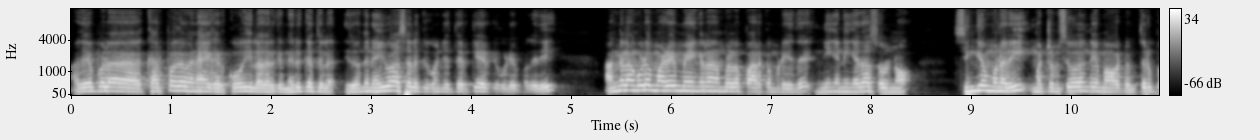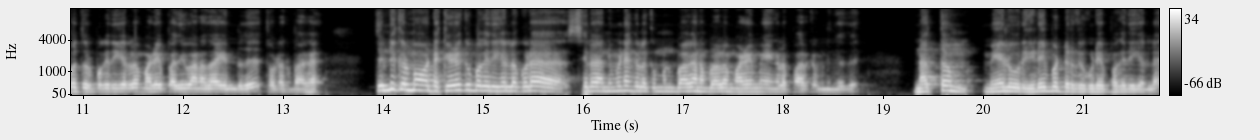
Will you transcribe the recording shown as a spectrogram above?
அதே போல் கற்பக விநாயகர் கோயில் அதற்கு நெருக்கத்தில் இது வந்து நெய்வாசலுக்கு கொஞ்சம் தெற்கே இருக்கக்கூடிய பகுதி. அங்கெல்லாம் கூட மழை மேகங்களை நம்மளால் பார்க்க முடியுது. நீங்கள் நீங்கள் தான் சொல்லணும். சிங்கமுனரி மற்றும் சிவகங்கை மாவட்டம் திருப்பத்தூர் பகுதிகளில் மழை பதிவானதா என்பது தொடர்பாக. திண்டுக்கல் மாவட்ட கிழக்கு பகுதிகளில் கூட சில நிமிடங்களுக்கு முன்பாக நம்மளால் மழை மேயங்களை பார்க்க முடிந்தது. நத்தம் மேலூர் இடைப்பட்டு இருக்கக்கூடிய பகுதிகளில்.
